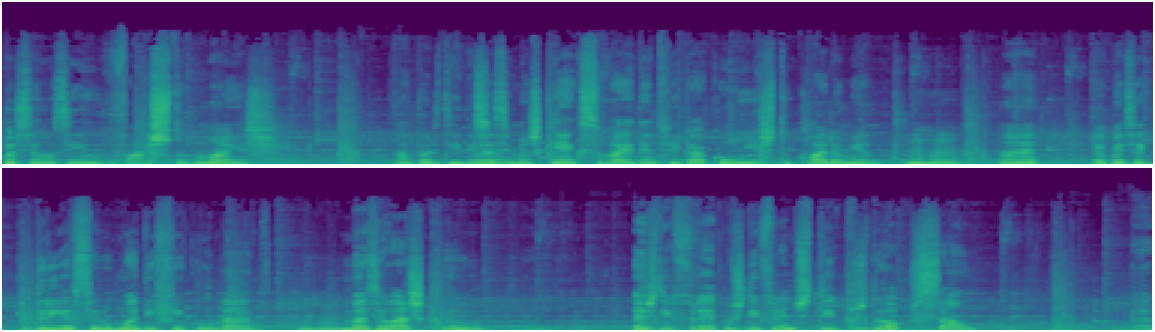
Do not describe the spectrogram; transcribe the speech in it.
pareceu assim vasto demais à partida. Eu assim, mas quem é que se vai identificar com isto claramente? Uhum. Não é? Eu pensei que poderia ser uma dificuldade, uhum. mas eu acho que difer os diferentes tipos de opressão eh,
